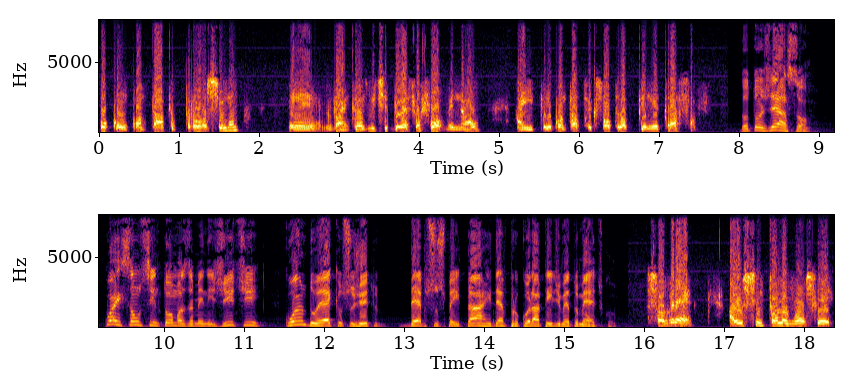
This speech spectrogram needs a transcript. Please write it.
ou com contato próximo é, vai transmitir dessa forma e não aí pelo contato sexual, pela penetração. Doutor Gerson, quais são os sintomas da meningite? Quando é que o sujeito deve suspeitar e deve procurar atendimento médico? Sobre aí os sintomas vão ser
